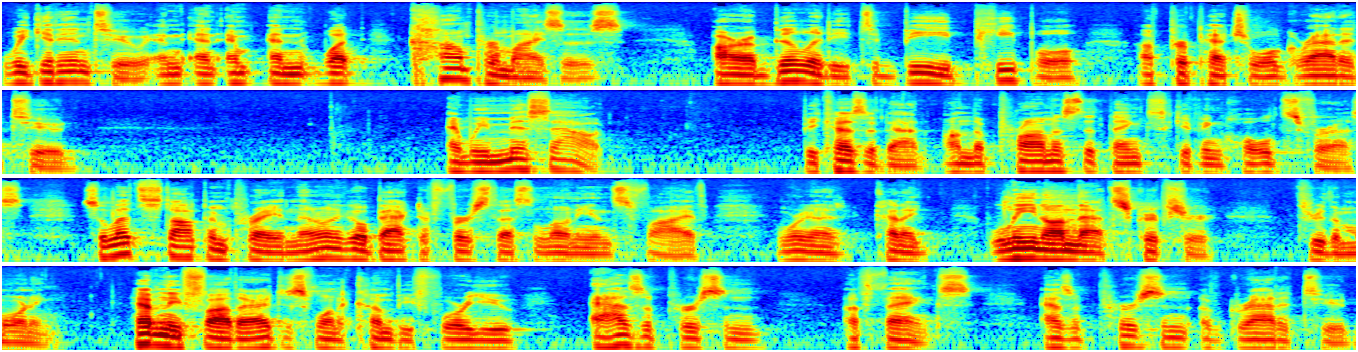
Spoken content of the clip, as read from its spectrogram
we get into and, and, and, and what compromises our ability to be people of perpetual gratitude. And we miss out because of that on the promise that Thanksgiving holds for us. So let's stop and pray, and then I'm going to go back to 1 Thessalonians 5, and we're going to kind of lean on that scripture through the morning. Heavenly Father, I just want to come before you as a person of thanks, as a person of gratitude,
